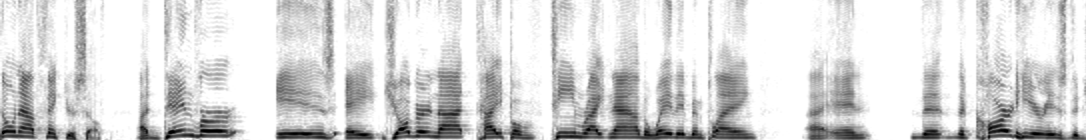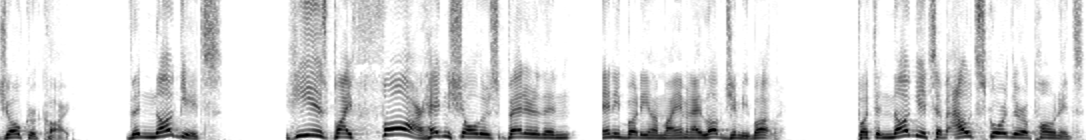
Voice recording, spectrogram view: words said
don't outthink yourself. Uh, Denver is a juggernaut type of team right now. The way they've been playing, uh, and the the card here is the Joker card. The Nuggets. He is by far head and shoulders better than anybody on Miami. And I love Jimmy Butler. But the Nuggets have outscored their opponents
